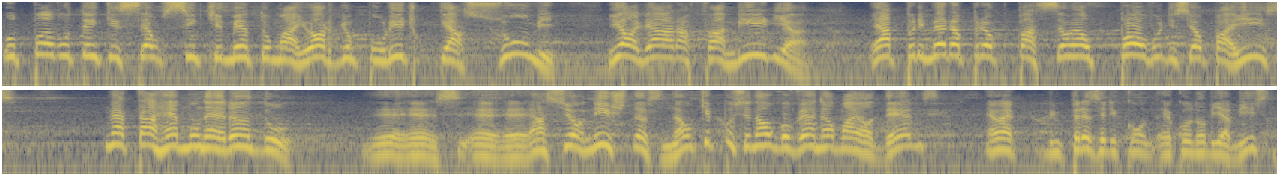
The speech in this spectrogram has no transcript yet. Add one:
O povo tem que ser o sentimento maior de um político que assume e olhar a família. É a primeira preocupação, é o povo de seu país. Não é estar tá remunerando é, é, é, acionistas, não, que por sinal o governo é o maior deles, é uma empresa de economia mista.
